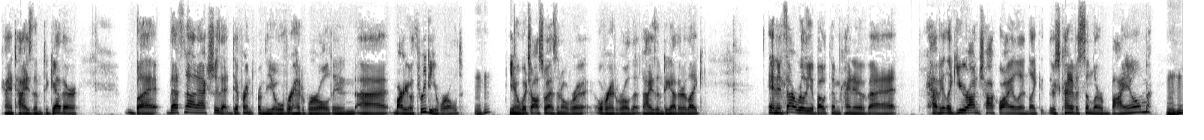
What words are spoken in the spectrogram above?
kind of ties them together, but that's not actually that different from the overhead world in uh, Mario 3D World. Mhm. You know, which also has an over overhead world that ties them together. Like, and it's not really about them kind of uh, having like you're on Choco Island. Like, there's kind of a similar biome. hmm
